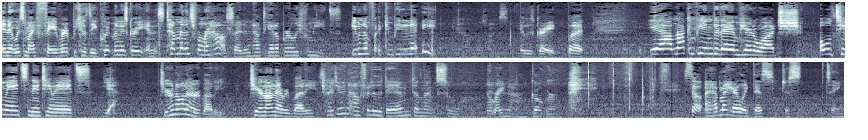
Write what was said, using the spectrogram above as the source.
And it was my favorite because the equipment is great and it's 10 minutes from our house, so I didn't have to get up early for meets. Even if I competed at 8. Yeah, it was nice. It was great. But yeah, I'm not competing today. I'm here to watch old teammates, new teammates. Yeah. Cheering on everybody. Cheering on everybody. Should I do an outfit of the day? I haven't done that in so long. Go right now. Go, girl. So I have my hair like this, just saying.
